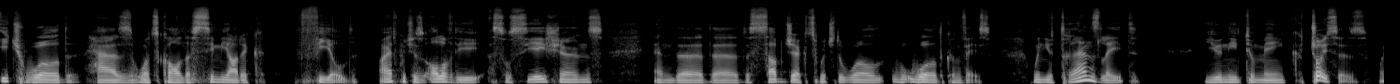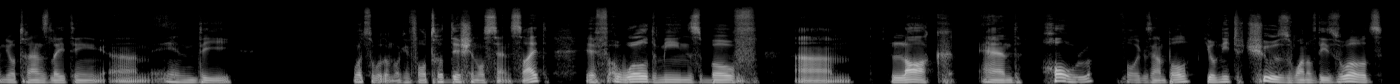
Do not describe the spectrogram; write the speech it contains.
each word has what's called a semiotic field, right? Which is all of the associations and the, the, the subjects which the world, word conveys. When you translate, you need to make choices when you're translating um, in the what's the word I'm looking for? Traditional sense, right? If a word means both um, lock and whole, for example, you'll need to choose one of these words,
